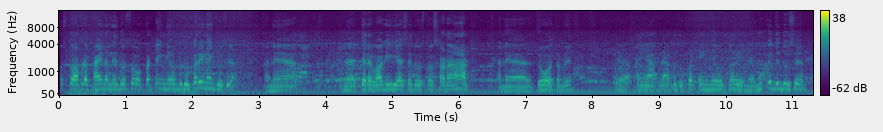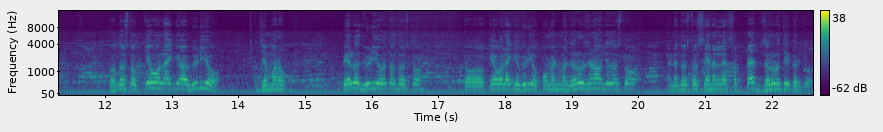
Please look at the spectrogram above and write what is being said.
દોસ્તો, આપણે ફાઇનલી દોસ્તો કટિંગ ને એવું બધું કરી નાખ્યું છે. અને અને અત્યારે વાગી ગયા છે દોસ્તો સાડા આઠ. અને જુઓ તમે કે અહીંયા આપણે આ બધું કટિંગ ને એવું કરીને મૂકી દીધું છે. તો દોસ્તો, કેવો લાગ્યો આ વીડિયો જે મારો પહેલો જ વીડિયો હતો દોસ્તો, તો કેવો લાગ્યો વીડિયો કોમેન્ટમાં જરૂર જણાવજો દોસ્તો. અને દોસ્તો ચેનલને સબસ્ક્રાઈબ જરૂરથી કરજો.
